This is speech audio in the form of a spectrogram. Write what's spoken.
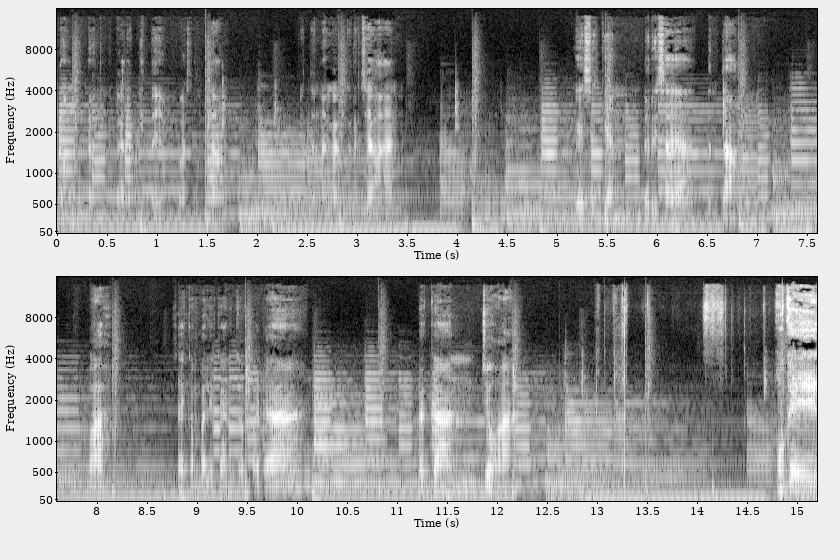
undang-undang negara kita yang membahas tentang ketenaga kerjaan. Oke, sekian dari saya tentang upah. Saya kembalikan kepada rekan Johan. Oke,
